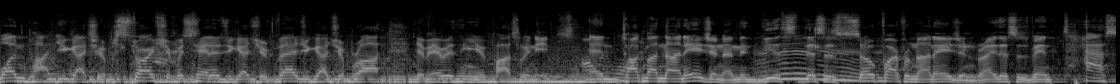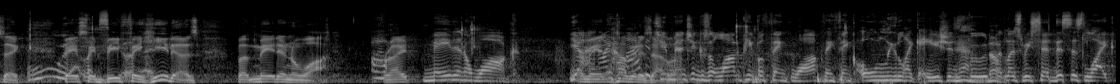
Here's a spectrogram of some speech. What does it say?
One pot. You got your starch, your potatoes, you got your veg, you got your broth. You have everything you possibly need. And talking about non-Asian, I mean, this this is so mm. far from non-Asian, right? This is fantastic. Ooh, Basically, beef good. fajitas, but made in a wok, oh, right? Made in a wok. Yeah, I mean, and I'm how glad good that that you one? mentioned because a lot of people think wok, they think only like Asian Yeah, food, no. but as we said, this is like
